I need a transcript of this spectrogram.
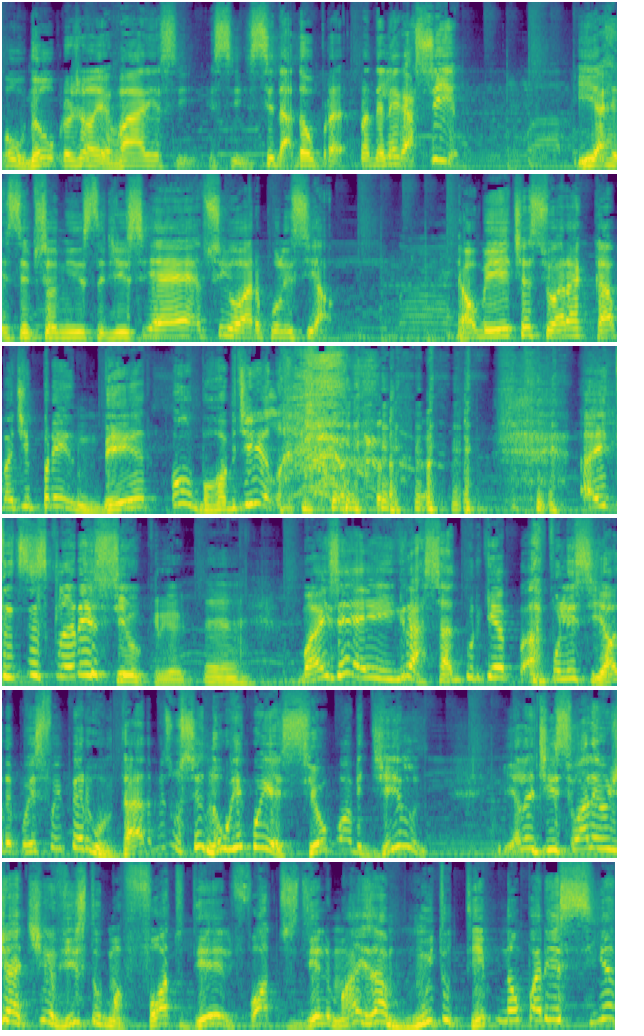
ou não para já levar esse, esse cidadão para a delegacia? E a recepcionista disse: É, senhora policial. Realmente a senhora acaba de prender o Bob Dylan. Aí tudo se esclareceu, creio. É. Mas é engraçado porque a, policial depois foi perguntada, mas você não reconheceu o Bob Dylan? E ela disse: Olha, eu já tinha visto uma foto dele, fotos dele, mas há muito tempo não parecia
